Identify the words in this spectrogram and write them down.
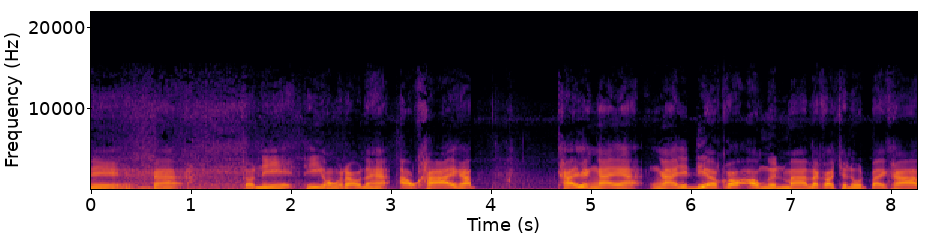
นี่นะตอนนี้ที่ของเรานะฮะเอาขายครับ ขายยังไงฮะง่ายนิดเดียวก็เอาเงินมาแล้วก็เอาโฉนดไปครับ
